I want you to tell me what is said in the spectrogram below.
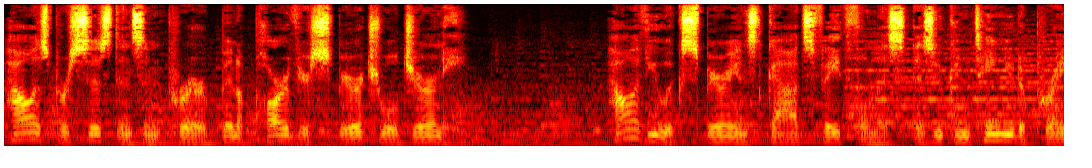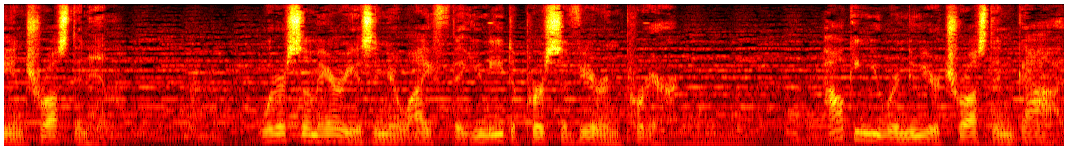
How has persistence in prayer been a part of your spiritual journey? How have you experienced God's faithfulness as you continue to pray and trust in Him? What are some areas in your life that you need to persevere in prayer? How can you renew your trust in God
